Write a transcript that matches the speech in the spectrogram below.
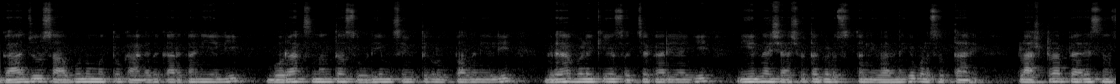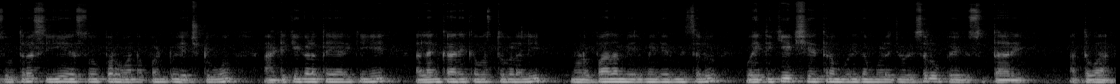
ಗಾಜು, ಸಾಬೂನು ಮತ್ತು ಕಾಗದ ಕಾರ್ಖಾನೆಯಲ್ಲಿ ಬೋರಾಕ್ಸ್ನಂಥ ಸೋಡಿಯಂ ಸಂಯುಕ್ತಗಳ ಉತ್ಪಾದನೆಯಲ್ಲಿ ಗೃಹ ಬಳಕೆಯ ಸ್ವಚ್ಛಕಾರಿಯಾಗಿ ನೀರಿನ ಶಾಶ್ವತ ಗಡಸುತ್ತ ನಿವಾರಣೆಗೆ ಬಳಸುತ್ತಾರೆ. ಪ್ಲಾಸ್ಟರ್ ಆಫ್ ಪ್ಯಾರಿಸ್ನ ಸೂತ್ರ C A S super per one upon two H two O ಆಟಿಕೆಗಳ ತಯಾರಿಕೆಗೆ ಅಲಂಕಾರಿಕ ವಸ್ತುಗಳಲ್ಲಿ ನುಣುಪಾದ ಮೇಲ್ಮೈ ನಿರ್ಮಿಸಲು ವೈದ್ಯಕೀಯ ಕ್ಷೇತ್ರ ಮುರಿದ ಮೊಳೆ ಜೋಡಿಸಲು ಉಪಯೋಗಿಸುತ್ತಾರೆ. ಅಥವಾ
